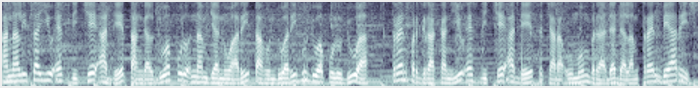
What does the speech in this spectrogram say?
Analisa USD CAD tanggal 26 Januari tahun 2022, tren pergerakan USD CAD secara umum berada dalam tren bearish.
